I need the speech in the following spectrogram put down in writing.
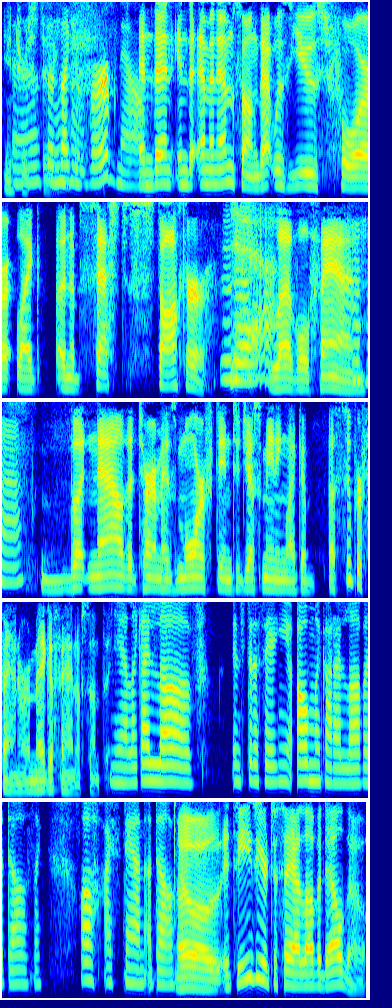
Interesting. so it's like a verb now. And then in the Eminem song, that was used for like an obsessed stalker Yeah. level fan. Mhm. But now the term has morphed into just meaning like a, a super fan or a mega fan of something. Yeah, like I love instead of saying, you, "Oh my God, I love Adele," it's like, "Oh, I stand Adele." Oh, it's easier to say I love Adele though.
